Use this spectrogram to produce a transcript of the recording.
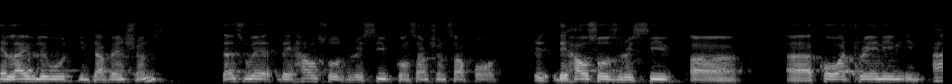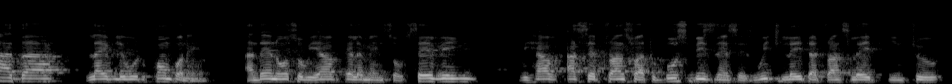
a livelihood interventions that's where the households receive consumption support. The households receive uh, uh, core training in other livelihood components. And then also we have elements of savings. We have asset transfer to boost businesses, which later translate into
